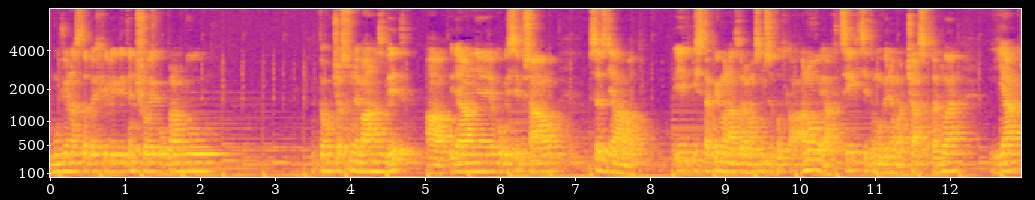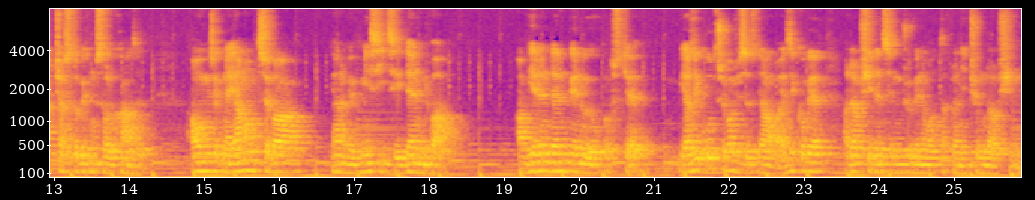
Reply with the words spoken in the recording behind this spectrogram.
může nastat ve chvíli, kdy ten člověk opravdu toho času nemá na zbyt a ideálně jako by si přál se vzdělávat. I, I s takovými názorem jsem se potkal. Ano, já chci, chci tomu věnovat čas a takhle. Jak často bych musel docházet? A on mi řekne, já mám třeba, já nevím, v měsíci, den, dva. A v jeden den věnuju prostě jazyku třeba, že se vzdělává jazykově a další den si můžu věnovat takhle něčemu dalšímu.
